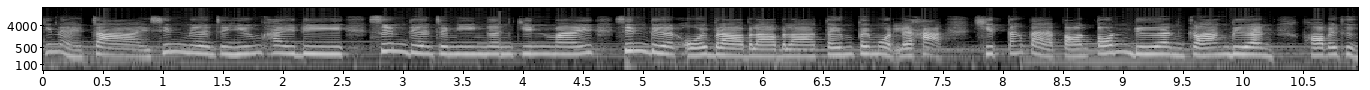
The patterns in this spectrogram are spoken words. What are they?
ที่ไหนจ่าย สิ้นเดือนจะยืมใครดี สิ้นเดือนจะมีเงินกินไหมสิ้นเดือนโอ้ยบลาบลาบลาเต็มไปหมดเลยค่ะ คิดตั้งแต่ตอนต้นเดือนกลางเดือน พอไปถึง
